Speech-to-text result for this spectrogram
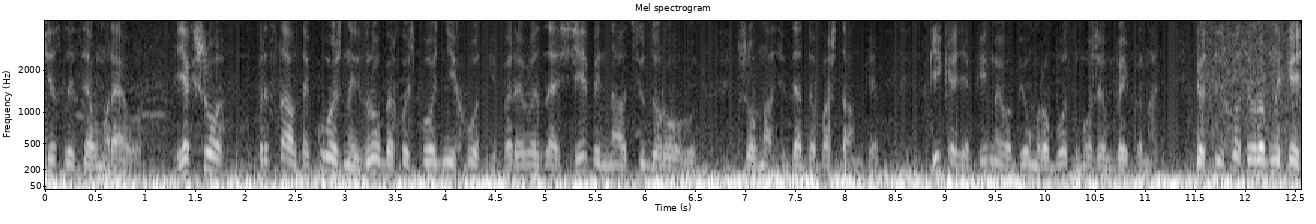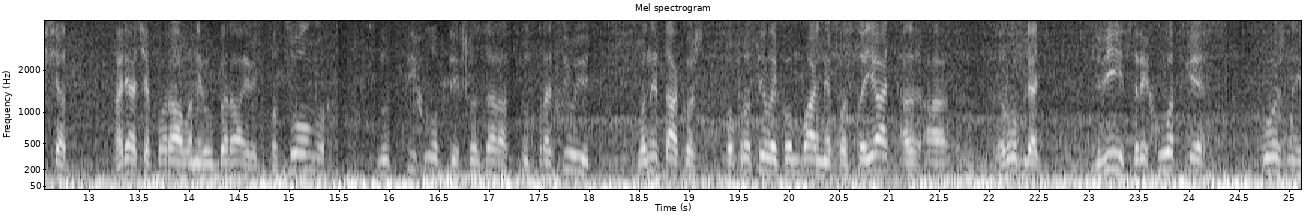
числиться в МРЕВО. Якщо представте, кожний зробить хоч по одній ходці, перевезе щебінь на цю дорогу, що в нас іде до баштанки, скільки, який ми об'єм робот можемо виконати. Ось Сільхозвиробники зараз гаряча пора, вони вбирають подсолнух. Ну, ці хлопці, що зараз тут працюють, вони також попросили комбайни постоять, а, а роблять дві-три ходки кожний,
